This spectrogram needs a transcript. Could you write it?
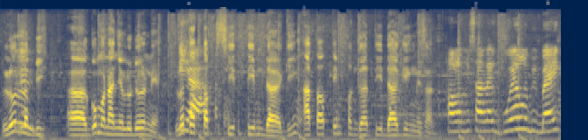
lu lebih gue mau nanya lu dulu nih. Lu Hmm. Iya, tetap si tim daging atau tim pengganti daging nih, San? Kalau misalnya gue lebih baik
